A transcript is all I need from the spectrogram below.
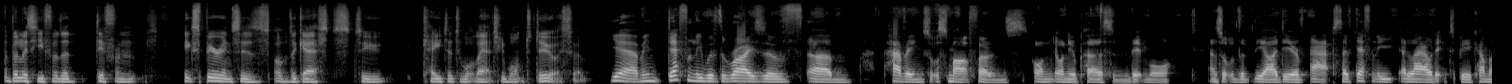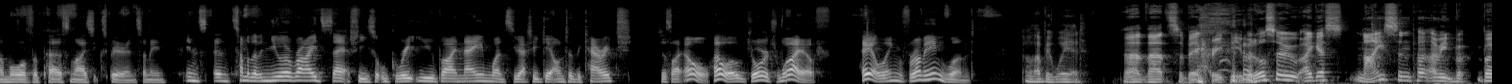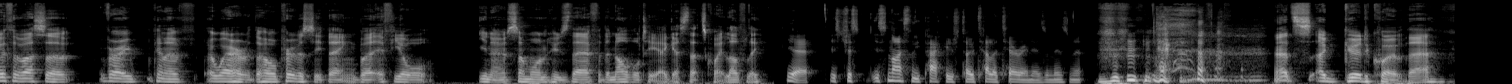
ability for the different experiences of the guests to cater to what they actually want to do. I suppose. Yeah, I mean, definitely with the rise of um, having sort of smartphones on on your person a bit more, and sort of the, the idea of apps, they've definitely allowed it to become a more of a personalized experience. I mean, in, in some of the newer rides, they actually sort of greet you by name once you actually get onto the carriage, just like, "Oh, hello, George Wyeth, hailing from England." Oh, that'd be weird. That that's a bit creepy, but also I guess nice and per- I mean, but both of us are very kind of aware of the whole privacy thing, but if you're, you know, someone who's there for the novelty, I guess that's quite lovely. Yeah, it's just it's nicely packaged totalitarianism, isn't it? That's a good quote there.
